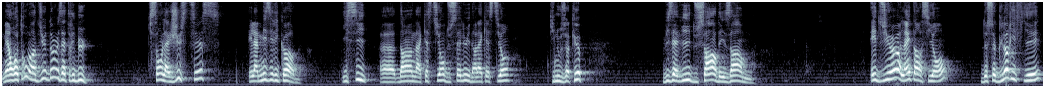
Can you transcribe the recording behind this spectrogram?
Mais on retrouve en Dieu deux attributs qui sont la justice et la miséricorde. Ici, euh, dans la question du salut et dans la question qui nous occupe vis-à-vis du sort des âmes. Et Dieu a l'intention de se glorifier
